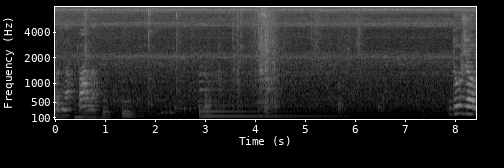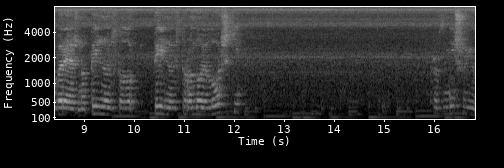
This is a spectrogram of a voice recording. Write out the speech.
одна впала. Дуже обережно тильною, тильною стороною ложки розмішую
